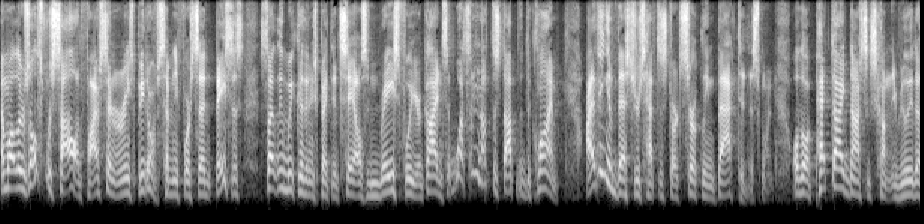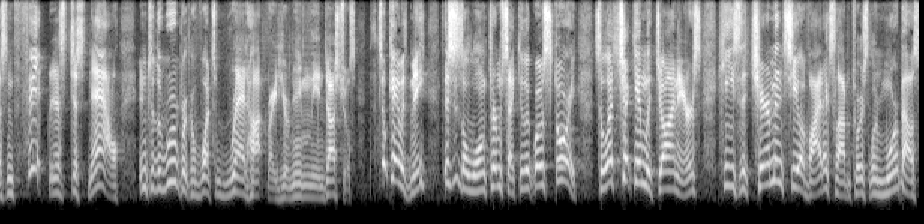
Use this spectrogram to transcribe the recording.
And while the results were solid, 5 cent earnings beat off a 74 cent basis, slightly weaker than expected sales, and raised full year guidance, it wasn't enough to stop the decline. I think investors have to start circling back to this one. Although a pet diagnostics company really doesn't fit just, now into the rubric of what's red hot right here, namely industrials. That's okay with me. This is a long term secular growth story. So let's check in with John Ayers. He's the chairman and CEO of IDEXX Laboratories, learn more about his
